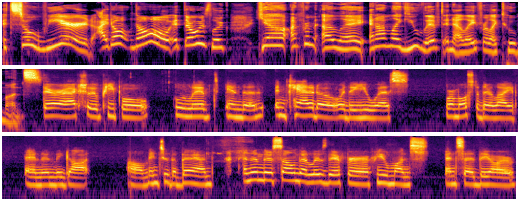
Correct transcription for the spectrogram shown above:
it's so weird. I don't know. It, they're always like, "Yeah, I'm from LA." And I'm like, "You lived in LA for like 2 months." There are actually people who lived in the in Canada or the U.S. for most of their life, and then they got um, into the band. And then there's some that lives there for a few months and said they are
